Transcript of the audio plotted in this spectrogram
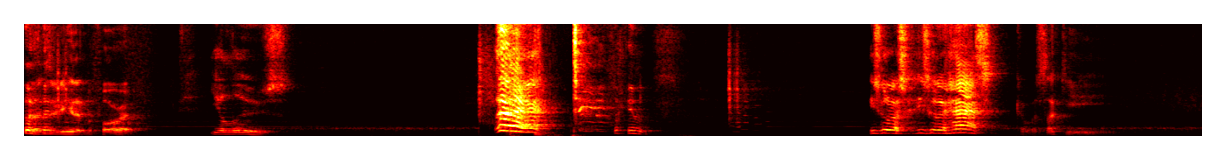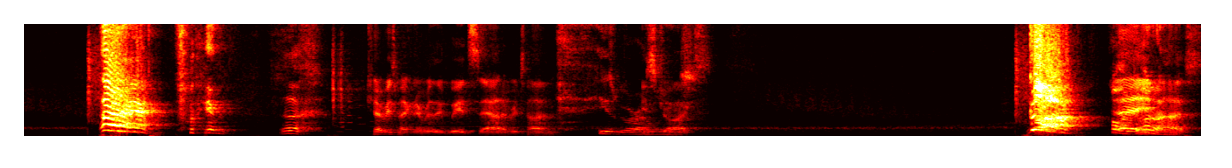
What if you hit it before it? You lose. Eh! Fucking- he's got a he's got a hat. Kawasaki. Ah! Fucking. Ugh. Kirby's making a really weird sound every time Here's where I he lose. strikes. Ah! Oh, I hey, got him. nice.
